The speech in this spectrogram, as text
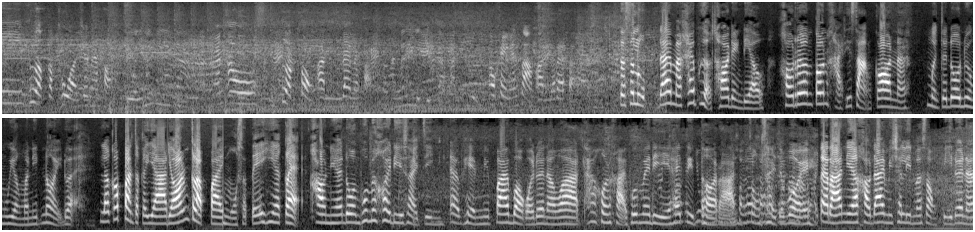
มีเผือกกับถั่วใช่ไหมคะถั่วไม่มีอะงั้นเอาเผือกสองอันได้ไหมคะอันนี้หยิบสามอันโอเคงั้นสามอันก็ได้ค่ะ แต่สรุปได้มาแค่เผือกทอดอย่างเดียว เขาเริ่มต้นขายที่ 3 ก้อนนะ เหมือนจะโดนเวียงเวียงมานิดหน่อยด้วย แล้วก็ปั่นจักรยานย้อนกลับไปหมูสะเต๊ะเฮียแกละ คราวนี้โดนพูดไม่ค่อยดีใส่จริง แอบเห็นมีป้ายบอกไว้ด้วยนะว่า ถ้าคนขายพูดไม่ดีให้ติดต่อร้านสงสัยจะบ่อย แต่ร้านเนี้ยเขาได้มิชลินมา 2 ปีด้วยนะ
